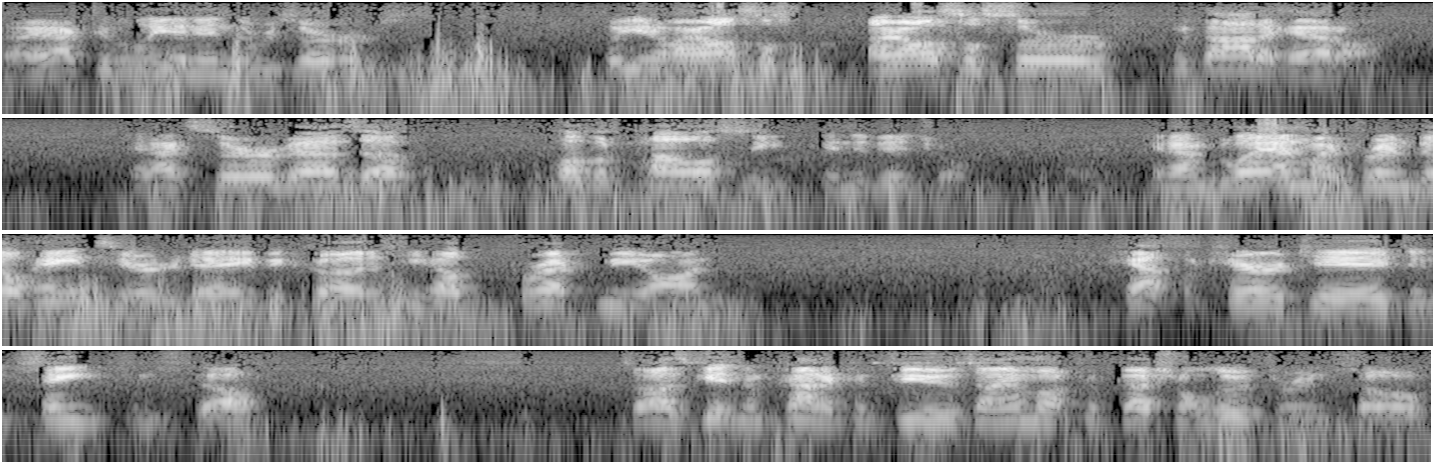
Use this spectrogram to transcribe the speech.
I actively and in the reserves. But you know, I also I also serve without a hat on, and I serve as a public policy individual. And I'm glad my friend Bill Haynes here today because he helped correct me on Catholic heritage and saints and stuff. So I was getting them kind of confused. I am a confessional Lutheran, so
